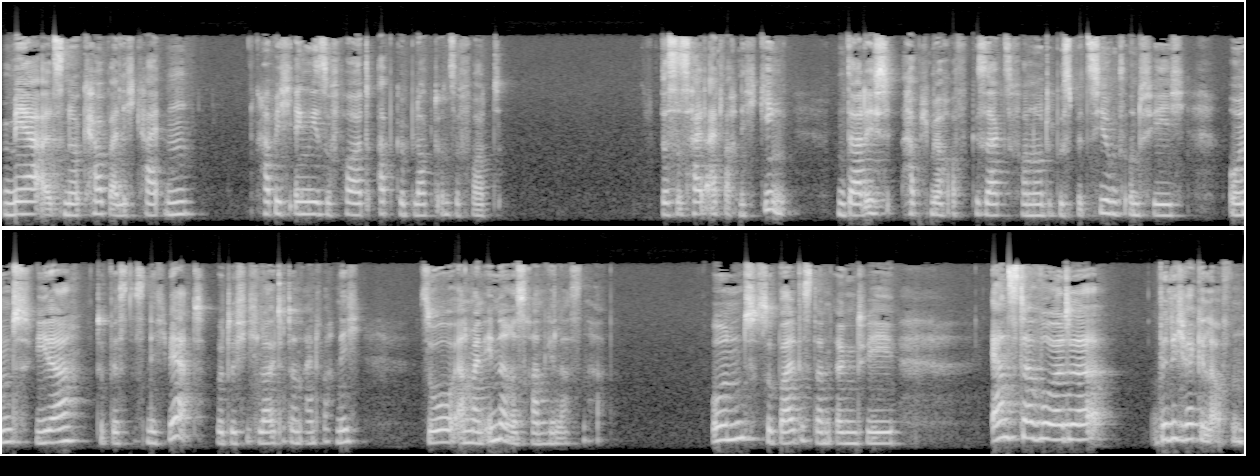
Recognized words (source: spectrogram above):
mehr als nur Körperlichkeiten, habe ich irgendwie sofort abgeblockt und sofort, dass es halt einfach nicht ging. Und dadurch habe ich mir auch oft gesagt, von, oh, du bist beziehungsunfähig und wieder, du bist es nicht wert, wodurch ich Leute dann einfach nicht so an mein Inneres rangelassen habe. Und sobald es dann irgendwie ernster wurde, bin ich weggelaufen.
